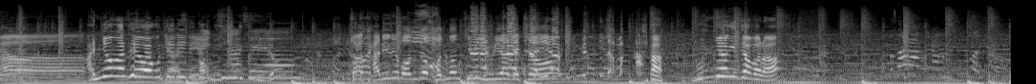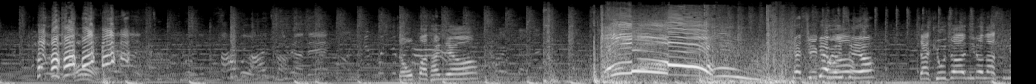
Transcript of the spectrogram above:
아. 안녕하세요 하고 때리는 건 무슨 안녕하세요. 느낌이죠? 자 다리를 먼저 건넌 팀이 유리하겠죠. 자 문명인 잡아라. 그 사람이랑 친구였어. 어. 나도 나도. 자 오빠 달려. 오! 자 준비하고 됐고요. 있어요. 자 교전 일어났습니다.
